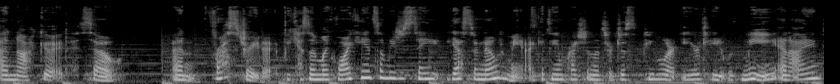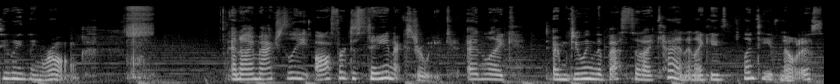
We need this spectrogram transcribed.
and not good. So and frustrated because I'm like, why can't somebody just say yes or no to me? I get the impression that they're just people are irritated with me and I didn't do anything wrong. And I'm actually offered to stay an extra week and like I'm doing the best that I can and I gave plenty of notice.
